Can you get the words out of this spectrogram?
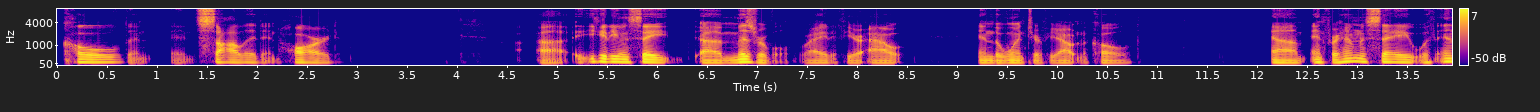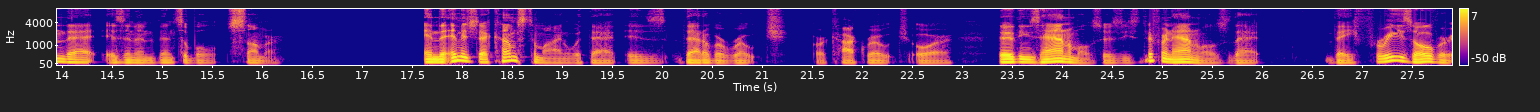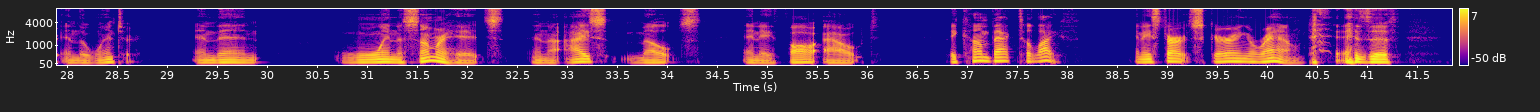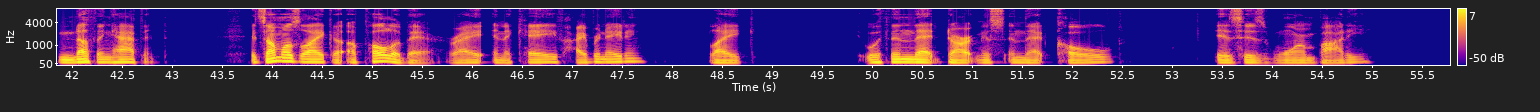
cold and, and solid and hard. Uh, you could even say uh, miserable, right? If you're out in the winter, if you're out in the cold. Um, and for him to say within that is an invincible summer. And the image that comes to mind with that is that of a roach or a cockroach, or there are these animals, there's these different animals that they freeze over in the winter. And then when the summer hits and the ice melts and they thaw out, they come back to life and they start scurrying around as if nothing happened. It's almost like a, a, polar bear, right? In a cave hibernating, like within that darkness and that cold is his warm body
